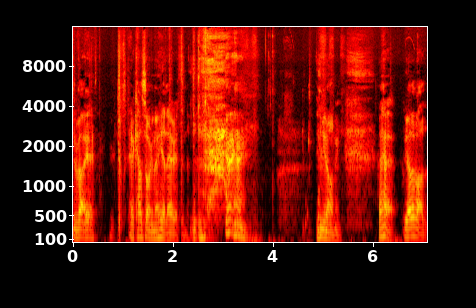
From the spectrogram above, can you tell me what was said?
jag, jag kalsongerna hela, jag vet inte. Ingen aning. Eh, I alla fall.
